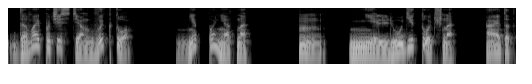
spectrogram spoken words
«Давай по частям. Вы кто?» «Непонятно». «Хм, не люди точно. А этот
